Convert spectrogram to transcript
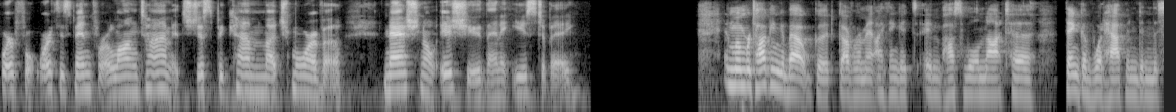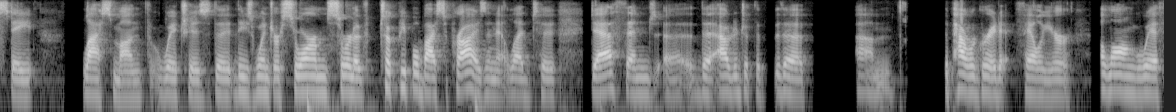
where Fort Worth has been for a long time. It's just become much more of a national issue than it used to be. And when we're talking about good government, I think it's impossible not to think of what happened in the state last month, which is the these winter storms sort of took people by surprise, and it led to death and uh, the outage of the the um, the power grid failure, along with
